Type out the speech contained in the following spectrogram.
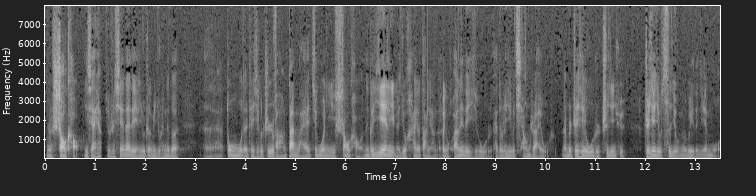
那烧烤，你想想，就是现在的研究证明，就是那个呃动物的这些个脂肪、蛋白，经过你烧烤，那个烟里面就含有大量的苯环类的一些个物质，它都是一个强致癌物质。那么这些物质吃进去。直接就刺激我们胃的黏膜，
